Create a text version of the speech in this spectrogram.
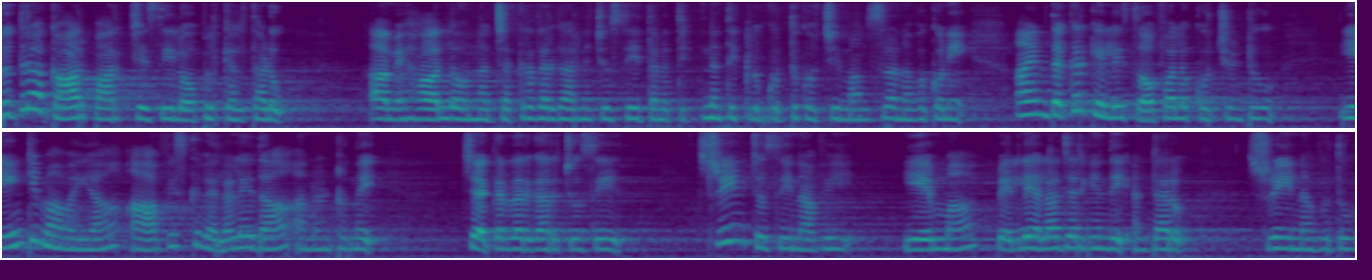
రుద్ర కార్ పార్క్ చేసి లోపలికి వెళ్తాడు ఆమె హాల్లో ఉన్న చక్రధర్ గారిని చూసి తను తిట్టిన తిట్లు గుర్తుకొచ్చి మనసులో నవ్వుకొని ఆయన దగ్గరికి వెళ్ళి సోఫాలో కూర్చుంటూ ఏంటి మావయ్య ఆఫీస్కి వెళ్ళలేదా? అని అంటుంది. చక్రధర్ గారు చూసి శ్రీని చూసి నవ్వి ఏమ్మా పెళ్ళి ఎలా జరిగింది? అంటారు. శ్రీ నవ్వుతూ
